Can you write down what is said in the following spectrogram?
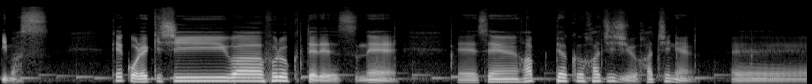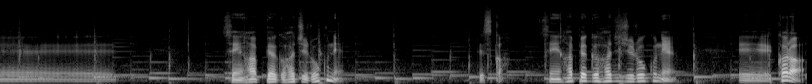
います。結構歴史は古くてですね、えー1888年、えー1886年ですか。1886年、えーから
